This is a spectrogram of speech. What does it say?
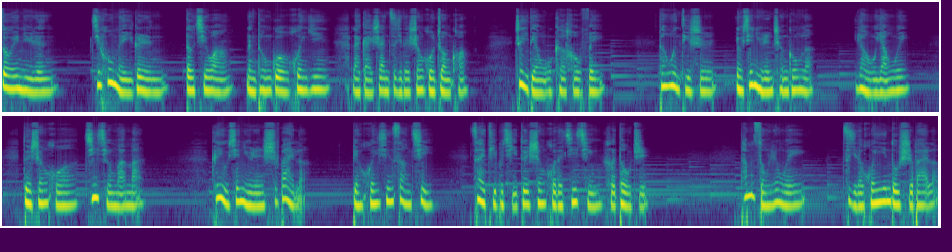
作为女人，几乎每一个人都期望能通过婚姻来改善自己的生活状况，这一点无可厚非。但问题是，有些女人成功了，耀武扬威，对生活激情满满；可有些女人失败了，便灰心丧气，再提不起对生活的激情和斗志。她们总认为，自己的婚姻都失败了。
